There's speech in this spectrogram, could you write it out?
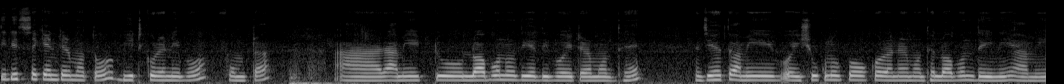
30 সেকেন্ডের মতো বিট করে নেব ফোমটা। আর আমি একটু লবণও দিয়ে দিব এটার মধ্যে। যেহেতু আমি ওই শুকনো উপকরণের মধ্যে লবণ দিইনি, আমি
